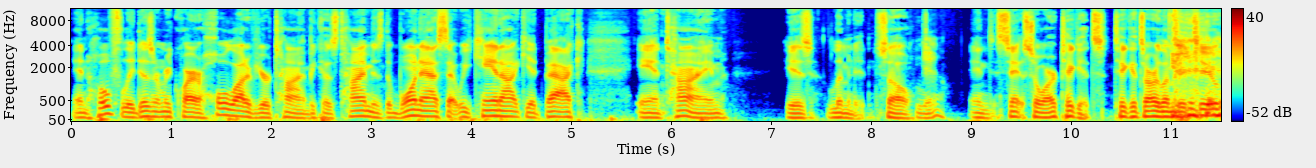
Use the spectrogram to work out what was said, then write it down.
and hopefully doesn't require a whole lot of your time because time is the one asset we cannot get back and time is limited. So, Yeah. and so are tickets. Tickets are limited too.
